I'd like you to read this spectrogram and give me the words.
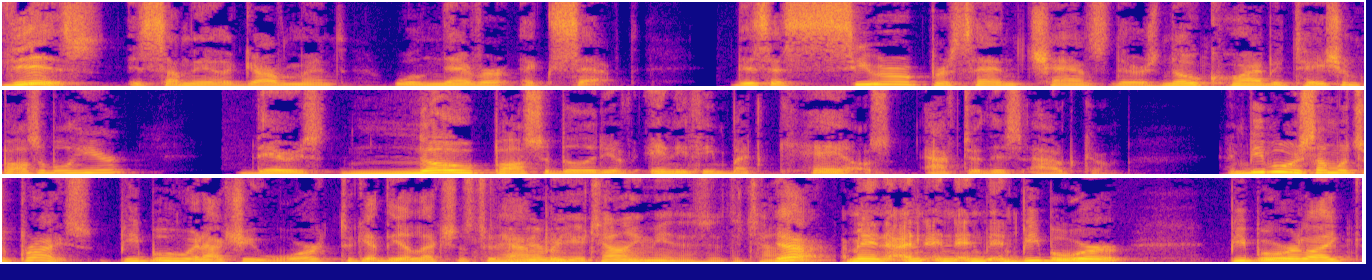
This is something that the government will never accept. This is 0% chance there's no cohabitation possible here. There is no possibility of anything but chaos after this outcome. And people were somewhat surprised. People who had actually worked to get the elections to happen. I remember you telling me this at the time. Yeah. I mean, and, and, and people were people were like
